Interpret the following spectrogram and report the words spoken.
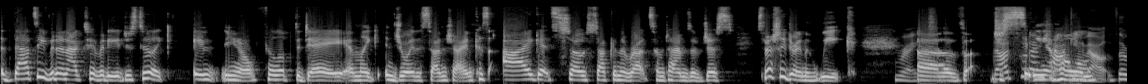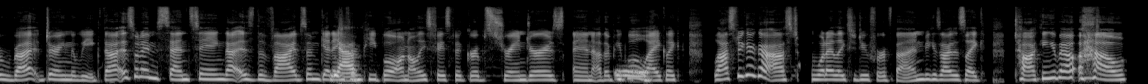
that's even an activity just to like in, you know, fill up the day and like enjoy the sunshine. Because I get so stuck in the rut sometimes of just, especially during the week, Right. of just That's what I'm talking home. about. The rut during the week. That is what I'm sensing. That is the vibes I'm getting Yeah. from people on all these Facebook groups, strangers and other people alike. Like last week, I got asked what I like to do for fun because I was like talking about how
